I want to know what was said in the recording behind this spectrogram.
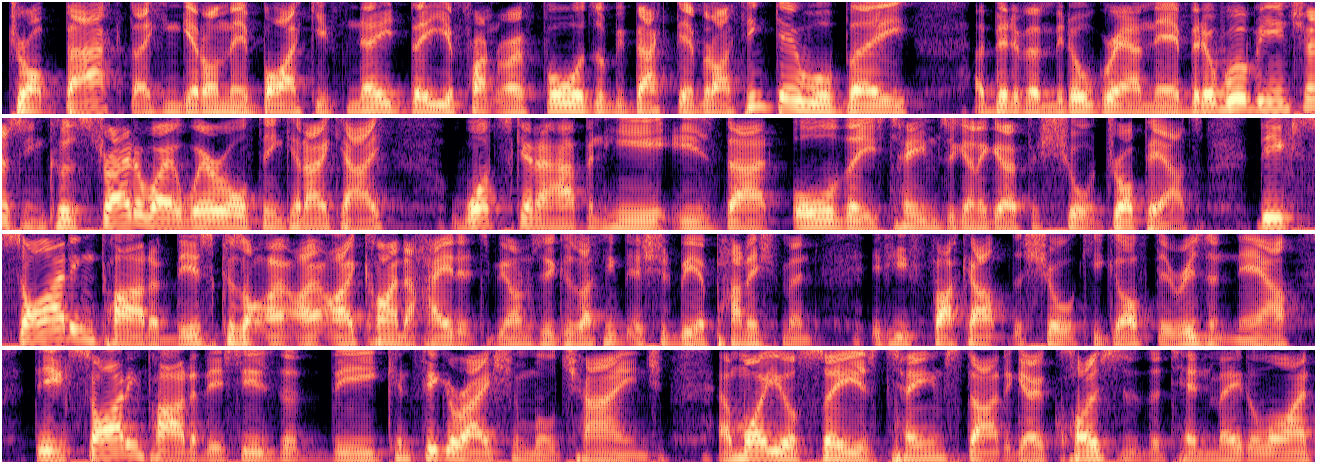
drop back. They can get on their bike if need be. Your front row forwards will be back there, but I think there will be a bit of a middle ground there. But it will be interesting because straight away we're all thinking, okay, what's going to happen here is that all of these teams are going to go for short dropouts. The exciting part of this, because I, I, I kind of hate it to be honest with you, because I think there should be a punishment if you fuck up the short kickoff. There isn't now. The exciting part of this is that the configuration will change, and what you'll see is teams start to go closer to the 10 meter line,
